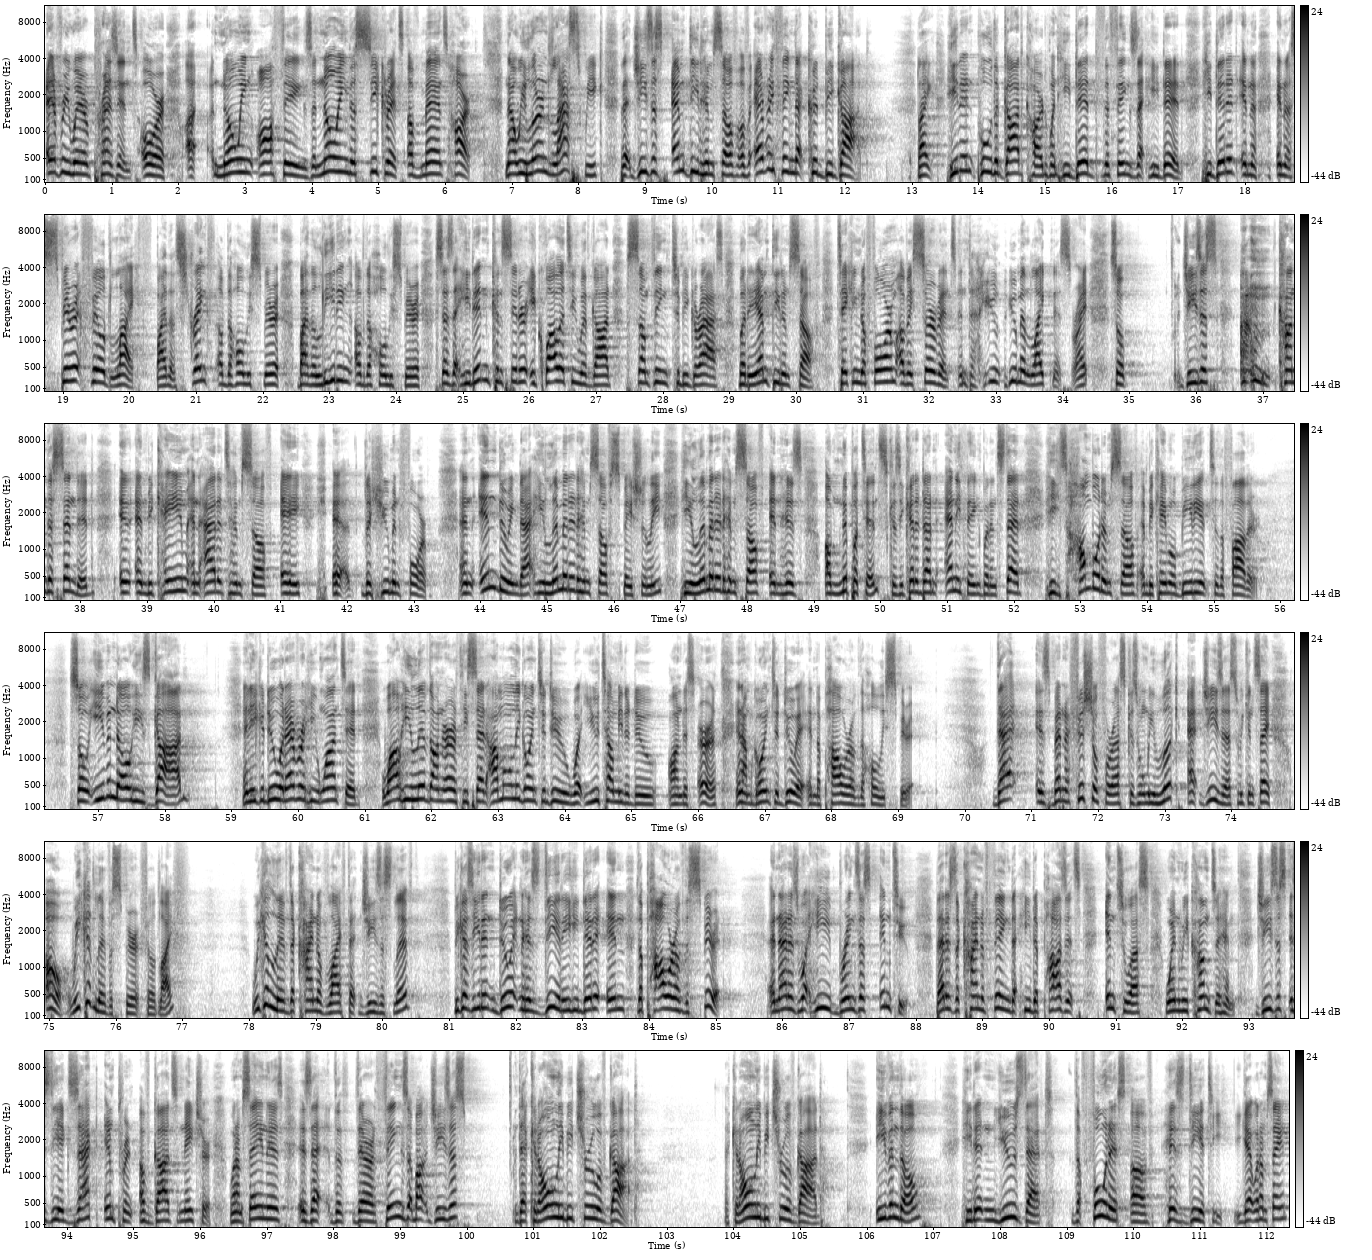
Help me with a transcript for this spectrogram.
everywhere present, or uh, knowing all things and knowing the secrets of man's heart. Now, we learned last week that Jesus emptied himself of everything that could be God. Like, he didn't pull the God card when he did the things that he did. He did it in a, in a spirit filled life by the strength of the Holy Spirit, by the leading of the Holy Spirit. Says that he didn't consider equality with God something to be grasped, but he emptied himself, taking the form of a servant into hu- human likeness, right? So, Jesus condescended and became and added to himself a, a, the human form. And in doing that, he limited himself spatially. He limited himself in his omnipotence because he could have done anything, but instead, he's humbled himself and became obedient to the Father. So even though he's God, and he could do whatever he wanted. While he lived on earth, he said, I'm only going to do what you tell me to do on this earth, and I'm going to do it in the power of the Holy Spirit. That is beneficial for us because when we look at Jesus, we can say, oh, we could live a spirit filled life. We could live the kind of life that Jesus lived because he didn't do it in his deity, he did it in the power of the Spirit. And that is what he brings us into. That is the kind of thing that he deposits into us when we come to him. Jesus is the exact imprint of God's nature. What I'm saying is, is that the, there are things about Jesus that could only be true of God. That could only be true of God, even though he didn't use that, the fullness of his deity. You get what I'm saying?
